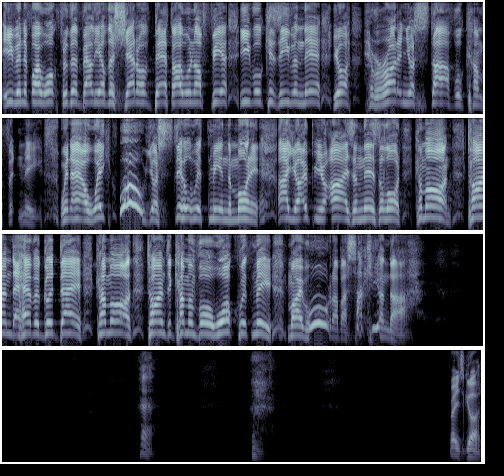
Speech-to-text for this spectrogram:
Even if I walk through the valley of the shadow of death, I will not fear evil, because even there, your rod and your staff will comfort me. When I awake, whoo, you're still with me in the morning. Ah, you open your eyes and there's the Lord. Come on, time to have a good day. Come on, time to come and for a walk with me. My woo, Rabasaki anda. Praise God.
